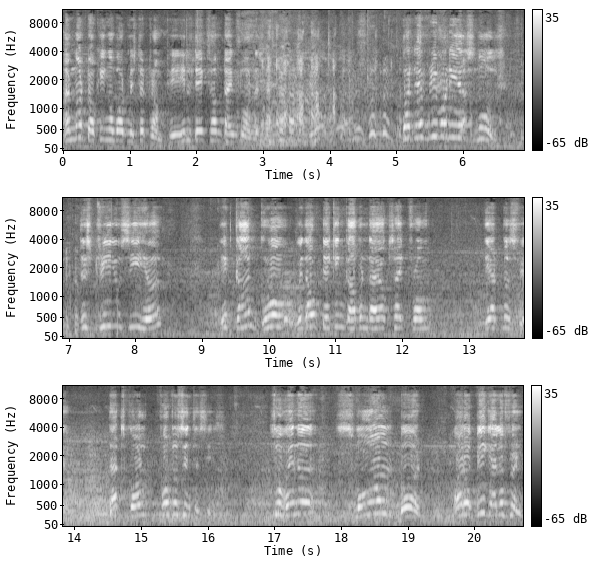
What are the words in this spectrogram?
I'm not talking about Mr. Trump. He, will take some time to understand. you know? But everybody else knows. This tree you see here, it can't grow without taking carbon dioxide from the atmosphere. That's called photosynthesis. So when a small bird or a big elephant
